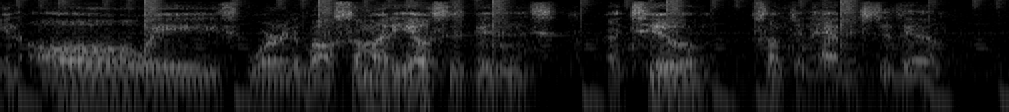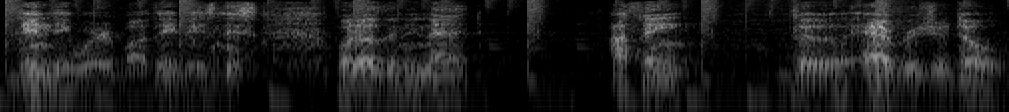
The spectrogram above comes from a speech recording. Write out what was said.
and always worrying about somebody else's business until something happens to them. Then they worry about their business. But other than that, I think the average adult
